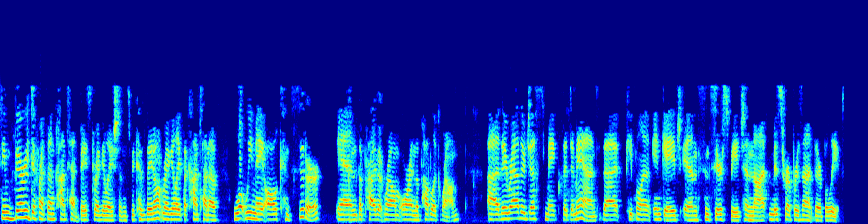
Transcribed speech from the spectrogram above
seem very different than content-based regulations because they don't regulate the content of what we may all consider in the private realm or in the public realm. Uh, they rather just make the demand that people engage in sincere speech and not misrepresent their beliefs.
